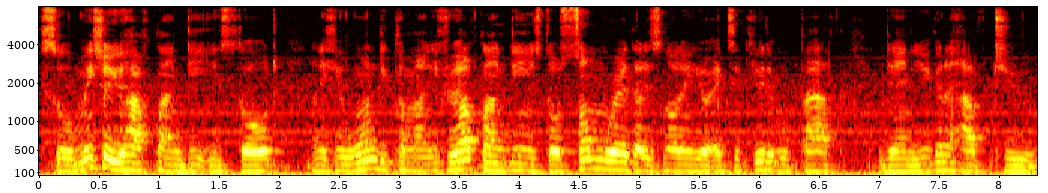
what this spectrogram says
So make sure you have Clang D installed. And if you want the command if you have Clang D installed somewhere that is not in your executable path then you're gonna have to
